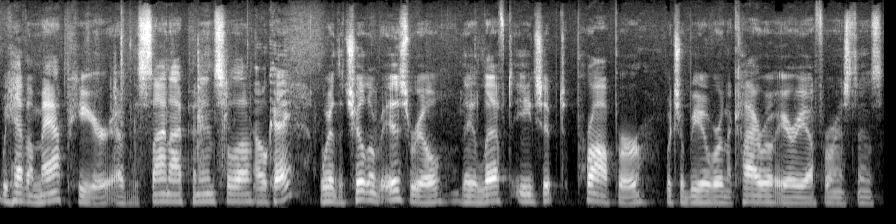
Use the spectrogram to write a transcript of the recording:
we have a map here of the Sinai Peninsula. Okay. Where the children of Israel, they left Egypt proper, which will be over in the Cairo area, for instance,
